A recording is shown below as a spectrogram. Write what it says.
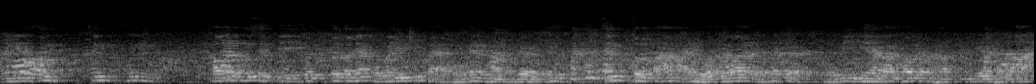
อย่างเงี้ยซึ่งซึ่งซึ่ง เขาก็จะรู้สึกดีจนจนตอนเนี้ยผมอายุ28ผมก็ยังทำเหมือนเดิมซึ่งซึ่งจนฟ้าหมายหัวแล้วว่าเดี๋ยวถ้าเกิดผมมีเมียบ้างเขาจะมาทำเมียผมบ้าง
